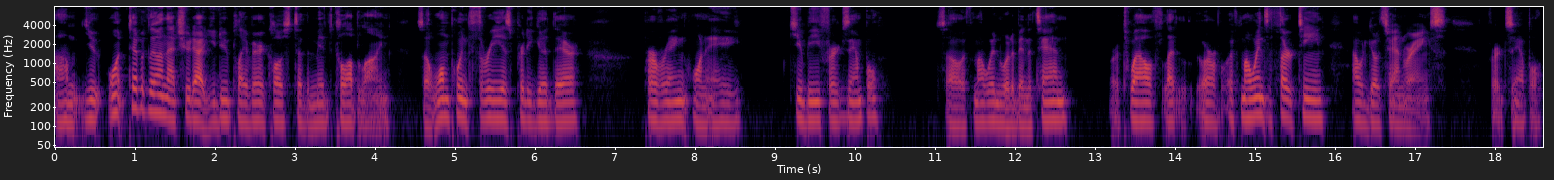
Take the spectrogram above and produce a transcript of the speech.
Um, you want typically on that shootout, you do play very close to the mid club line. So 1.3 is pretty good there per ring on a QB, for example. So if my win would have been a 10 or a 12, let, or if my win's a 13, I would go 10 rings, for example,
